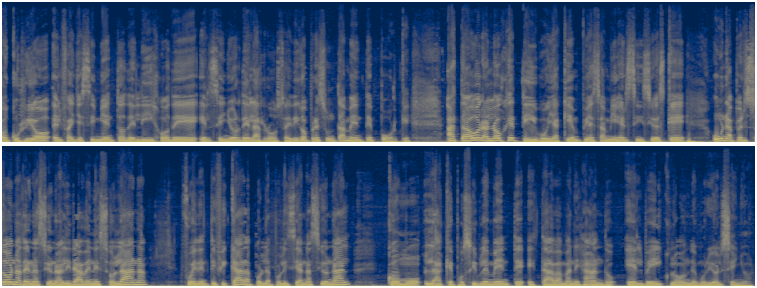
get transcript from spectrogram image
ocurrió el fallecimiento del hijo del el señor de la Rosa. Y digo presuntamente porque hasta ahora el objetivo, y aquí empieza mi ejercicio, es que una persona de nacionalidad venezolana fue identificada por la Policía Nacional como la que posiblemente estaba manejando el vehículo donde murió el señor.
